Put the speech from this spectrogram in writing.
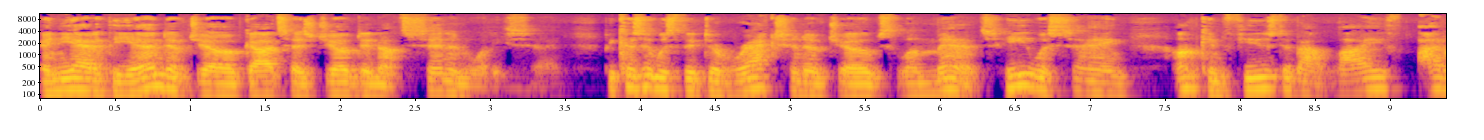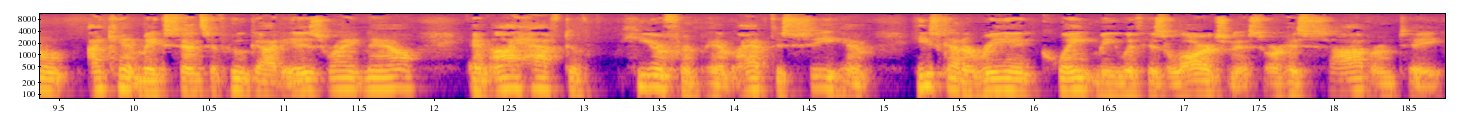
And yet at the end of Job, God says Job did not sin in what he said because it was the direction of Job's laments. He was saying, I'm confused about life. I don't, I can't make sense of who God is right now. And I have to hear from him. I have to see him. He's got to reacquaint me with his largeness or his sovereignty.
